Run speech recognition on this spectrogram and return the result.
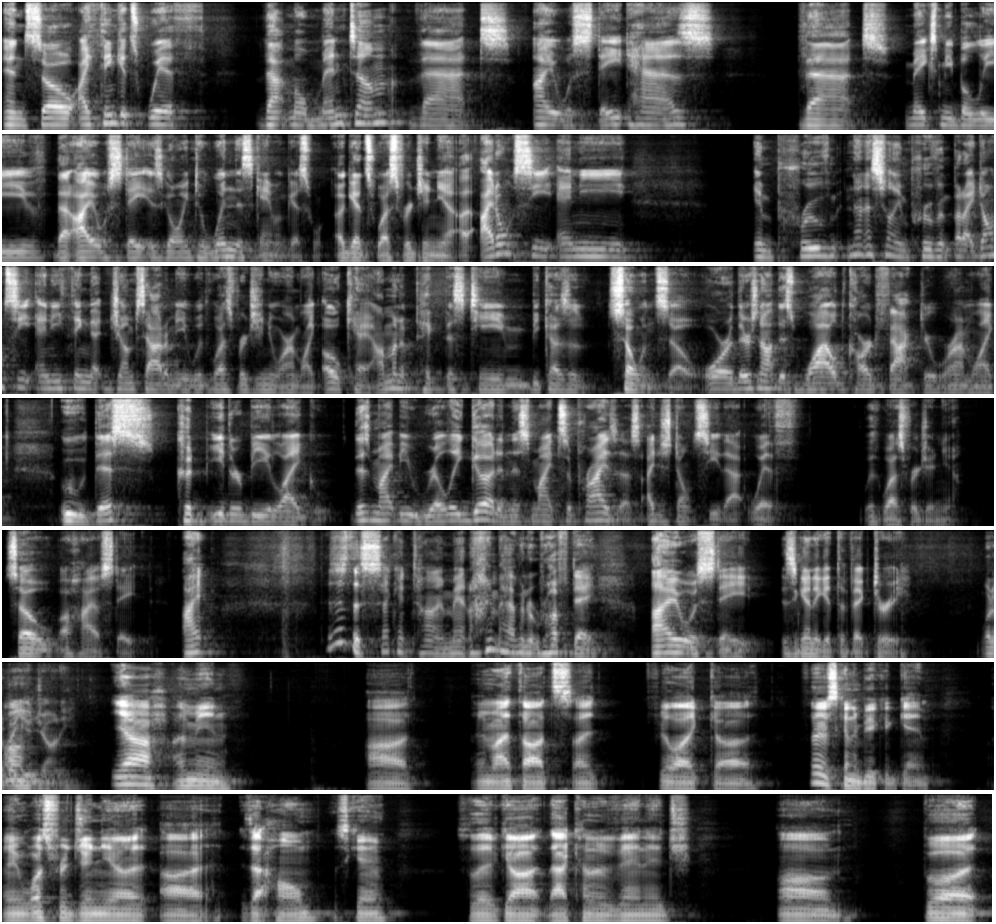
And so I think it's with that momentum that Iowa State has that makes me believe that Iowa State is going to win this game against against West Virginia. I don't see any improvement, not necessarily improvement, but I don't see anything that jumps out at me with West Virginia where I'm like, okay, I'm going to pick this team because of so and so. Or there's not this wild card factor where I'm like, ooh, this could either be like this might be really good and this might surprise us. I just don't see that with with West Virginia. So Ohio State. I this is the second time, man. I'm having a rough day. Iowa State is going to get the victory. What about um, you, Johnny? Yeah, I mean, uh, in my thoughts, I feel like uh, It's going to be a good game. I mean, West Virginia uh, is at home this game, so they've got that kind of advantage. Um, but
